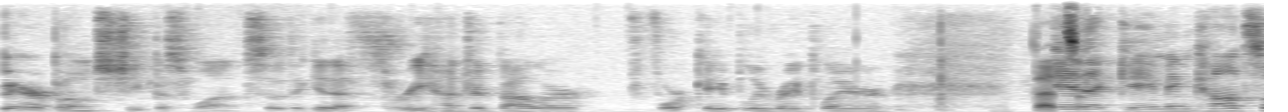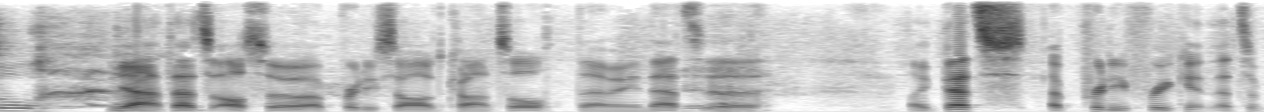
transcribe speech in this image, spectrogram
bare bones cheapest one. So to get a three hundred dollar 4K Blu-ray player That's in a gaming console. yeah, that's also a pretty solid console. I mean, that's Yeah. a like that's a pretty freaking that's a,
